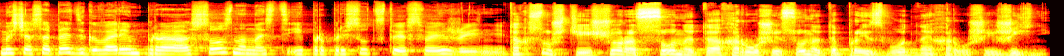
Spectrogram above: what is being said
Мы сейчас опять говорим про осознанность и про присутствие в своей жизни. Так слушайте, еще раз, сон это хороший сон, это производная хорошей жизни.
